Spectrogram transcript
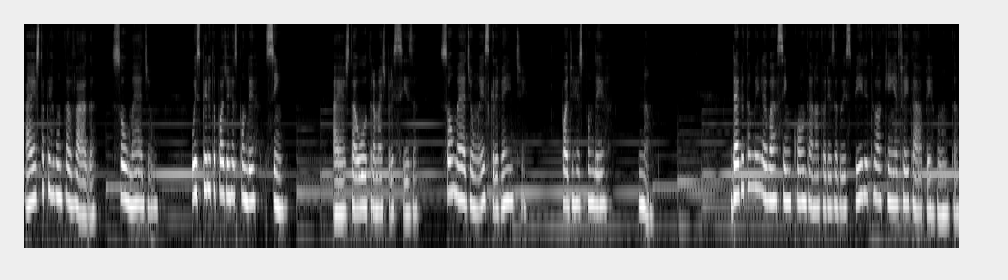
A esta pergunta vaga, sou médium? O espírito pode responder sim. A esta outra mais precisa, sou médium escrevente? Pode responder não. Deve também levar-se em conta a natureza do espírito a quem é feita a pergunta.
